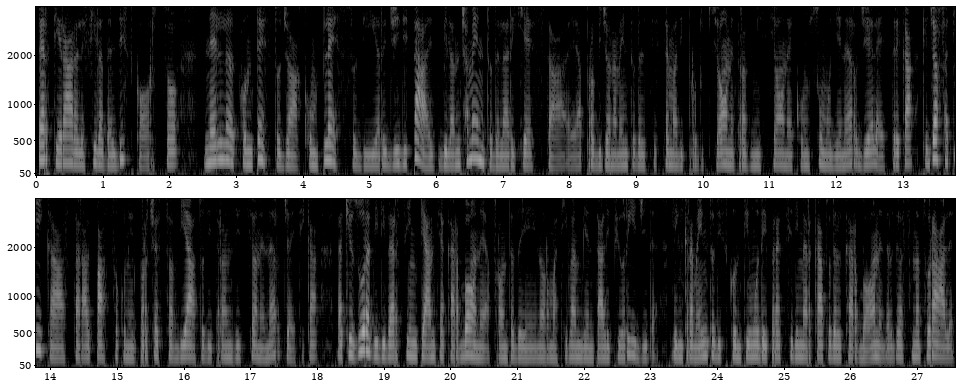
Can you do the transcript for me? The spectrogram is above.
Per tirare le fila del discorso, nel contesto già complesso di rigidità e sbilanciamento della richiesta e approvvigionamento del sistema di produzione, trasmissione e consumo di energia elettrica, che già fatica a stare al passo con il processo avviato di transizione energetica, la chiusura di diversi impianti a carbone a fronte di normative ambientali più rigide, l'incremento discontinuo dei prezzi di mercato del carbone e del gas naturale,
